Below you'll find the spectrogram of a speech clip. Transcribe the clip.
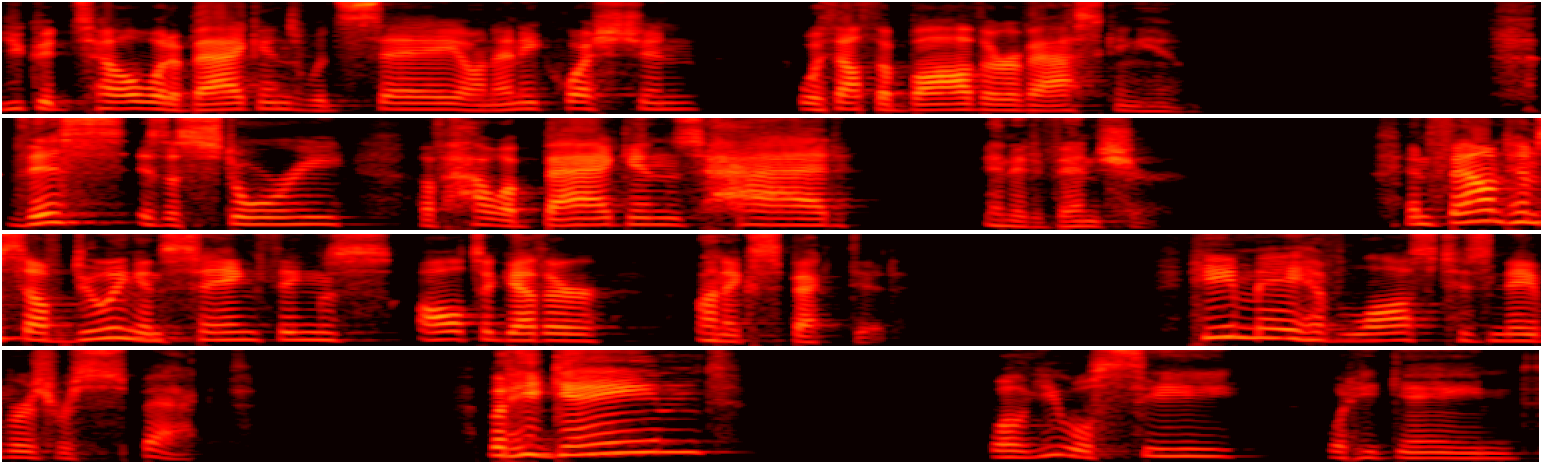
You could tell what a Baggins would say on any question without the bother of asking him. This is a story of how a Baggins had an adventure and found himself doing and saying things altogether unexpected. He may have lost his neighbor's respect, but he gained, well, you will see what he gained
